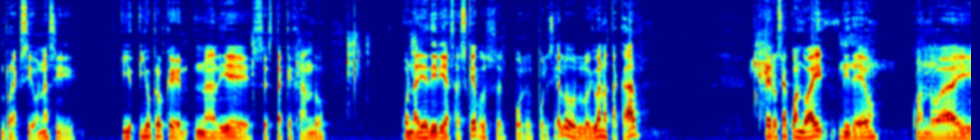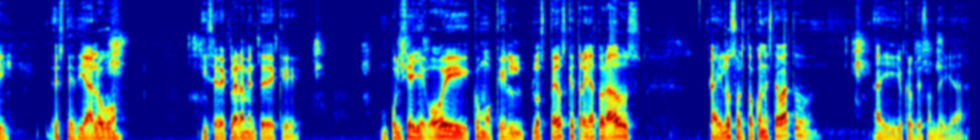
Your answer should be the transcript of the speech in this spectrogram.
reaccionas y, y, yo creo que nadie se está quejando o nadie diría, ¿sabes qué? Pues el, policía lo, lo, iban a atacar. Pero o sea, cuando hay video, cuando hay este diálogo y se ve claramente de que un policía llegó y como que los pedos que traía atorados, ahí los soltó con este vato. Ahí yo creo que es donde ya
